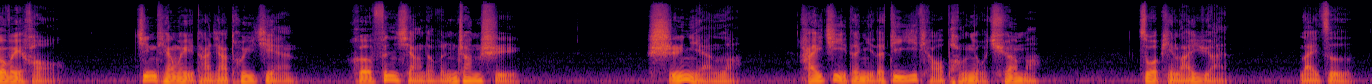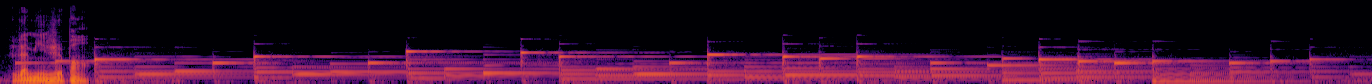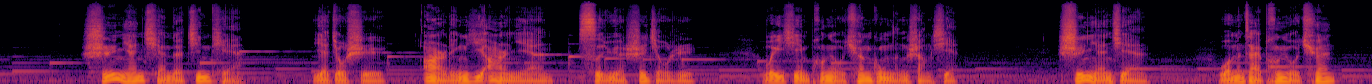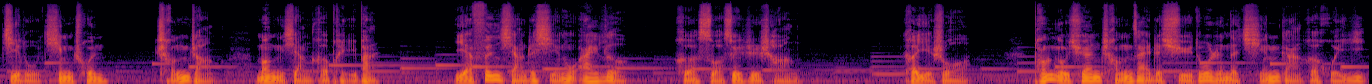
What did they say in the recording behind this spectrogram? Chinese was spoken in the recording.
各位好，今天为大家推荐和分享的文章是：十年了，还记得你的第一条朋友圈吗？作品来源来自《人民日报》。十年前的今天，也就是二零一二年四月十九日，微信朋友圈功能上线。十年间，我们在朋友圈记录青春、成长、梦想和陪伴，也分享着喜怒哀乐和琐碎日常。可以说，朋友圈承载着许多人的情感和回忆。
